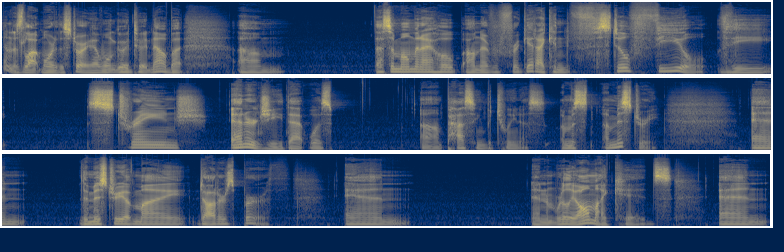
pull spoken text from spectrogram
And there's a lot more to the story. I won't go into it now, but um, that's a moment I hope I'll never forget. I can f- still feel the strange energy that was uh, passing between us, a, mis- a mystery, and the mystery of my daughter's birth, and and really all my kids, and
